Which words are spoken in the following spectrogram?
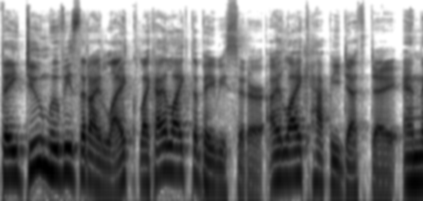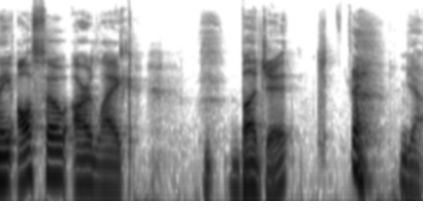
they do movies that I like. Like I like The Babysitter. I like Happy Death Day and they also are like budget Yeah.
